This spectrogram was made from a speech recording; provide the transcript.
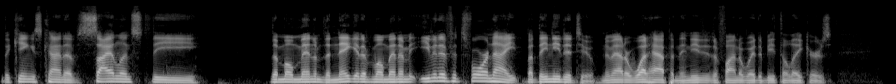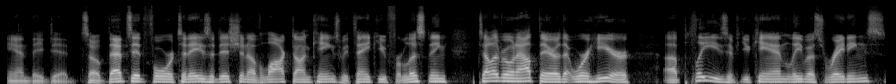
the Kings kind of silenced the the momentum, the negative momentum, even if it's for a night, but they needed to. No matter what happened, they needed to find a way to beat the Lakers, and they did. So that's it for today's edition of Locked On Kings. We thank you for listening. Tell everyone out there that we're here. Uh, please, if you can, leave us ratings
